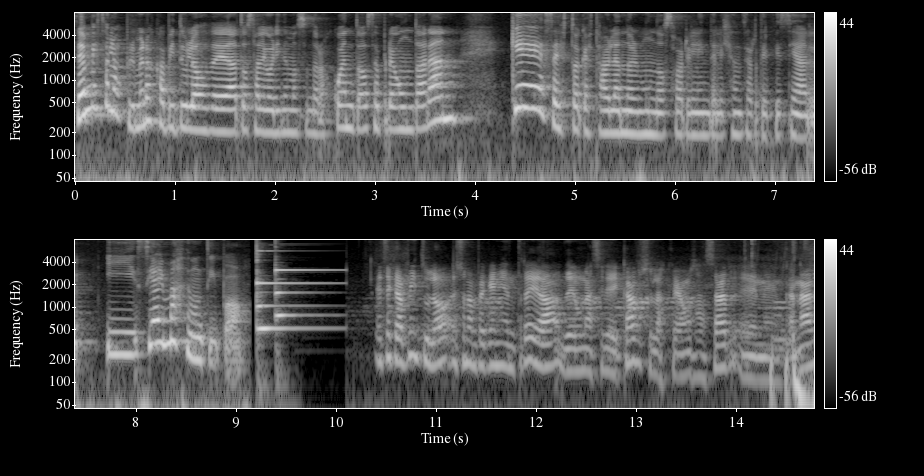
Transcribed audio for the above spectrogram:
Si han visto los primeros capítulos de Datos, Algoritmos entre los cuentos, se preguntarán ¿qué es esto que está hablando el mundo sobre la inteligencia artificial? Y si hay más de un tipo. Este capítulo es una pequeña entrega de una serie de cápsulas que vamos a hacer en el canal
